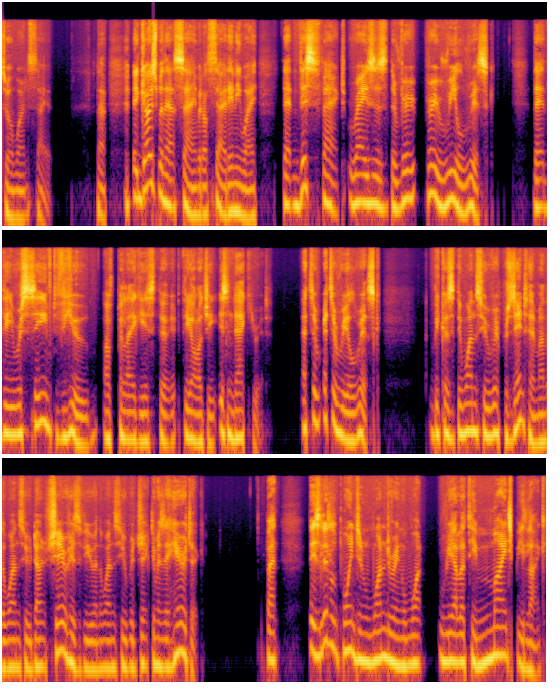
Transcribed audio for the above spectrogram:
so I won't say it. No, it goes without saying, but I'll say it anyway, that this fact raises the very, very real risk that the received view of Pelagius the- theology isn't accurate. That's a, it's a real risk because the ones who represent him are the ones who don't share his view and the ones who reject him as a heretic. But there's little point in wondering what reality might be like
